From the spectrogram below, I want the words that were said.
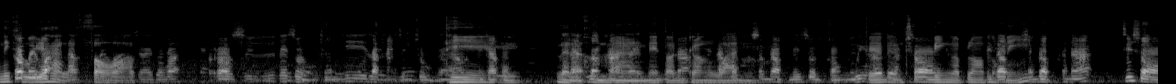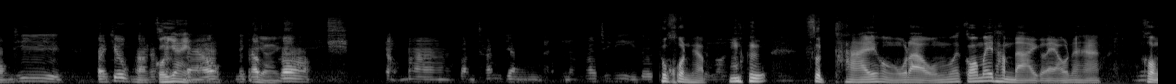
านี่คือวิหารลักซอร์ครับใช่เพราะว่าเราซื้อในส่วนของชั้นที่ราคาสูงๆแล้วที่นะครับผมหลายๆคนมาในตอนกลางวันสำหรับในส่วนของวิก็หารจะเดินช้อปปิ้งรอบๆตรงนี้ สำหรับคณะที่สองที่ไปเที่ยวผาก็ใหญ่นะแล้วนะครับ ใหญ่ ก็กลับมาบางท่านยังมาเข้าที่นี่โดย ทุกคนครับ มือสุดท้ายของเราก็ไม่ทำได้อีกแล้วนะฮะ ของ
